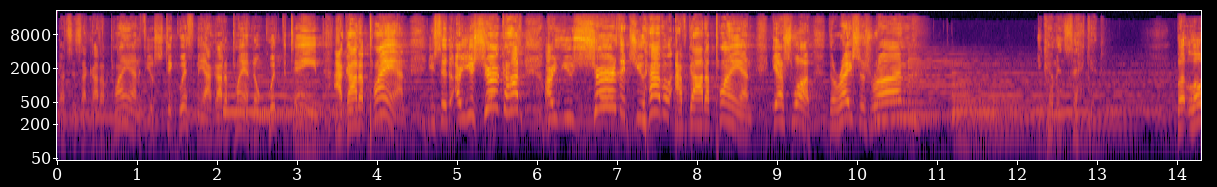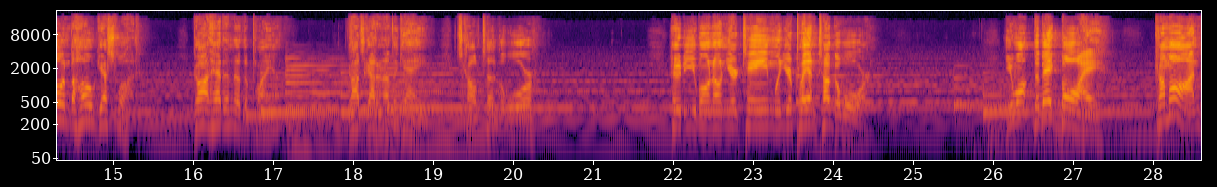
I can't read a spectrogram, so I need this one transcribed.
God says, I got a plan. If you'll stick with me, I got a plan. Don't quit the team. I got a plan. You said, Are you sure, God? Are you sure that you have a I've got a plan. Guess what? The race is run, come in second. But lo and behold, guess what? God had another plan. God's got another game. It's called tug of war. Who do you want on your team when you're playing tug of war? You want the big boy. Come on.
